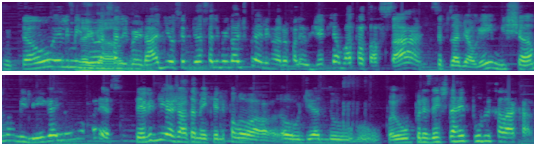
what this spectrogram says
Então ele me deu Legal, essa liberdade e eu sempre dei essa liberdade pra ele, cara. Eu falei, o dia que a batata assar, se você precisar de alguém, me chama, me liga e eu apareço. Teve dia já também que ele falou, ó, o dia do. Foi o presidente da República lá, cara,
